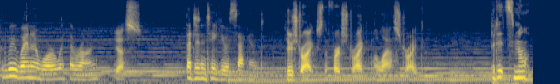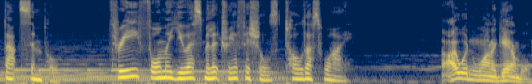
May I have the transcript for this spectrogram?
Could we win a war with Iran? Yes. That didn't take you a second. Two strikes, the first strike and the last strike. But it's not that simple. Three former US military officials told us why. I wouldn't want to gamble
